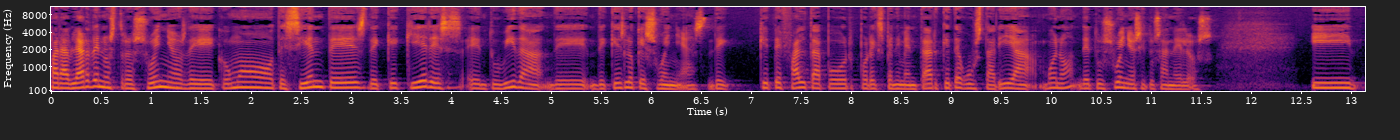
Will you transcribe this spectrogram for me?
para hablar de nuestros sueños, de cómo te sientes, de qué quieres en tu vida, de, qué es lo que sueñas, de qué te falta por, por, experimentar, qué te gustaría, bueno, de tus sueños y tus anhelos. Y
